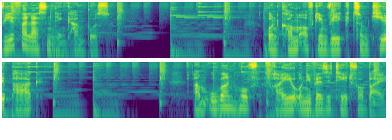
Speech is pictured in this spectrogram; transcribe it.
Wir verlassen den Campus und kommen auf dem Weg zum Thielpark am U-Bahnhof Freie Universität vorbei.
